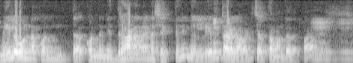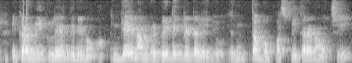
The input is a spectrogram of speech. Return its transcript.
మీలో ఉన్న కొంత కొన్ని నిద్రాణమైన శక్తిని మీరు లేపుతారు కాబట్టి చెప్తాం అంతే తప్ప ఇక్కడ మీకు లేనిది నేను ఇంకేం ఐమ్ రిపీటింగ్లీ టెలింగ్ యూ ఎంత గొప్ప స్పీకర్ అయినా వచ్చి.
